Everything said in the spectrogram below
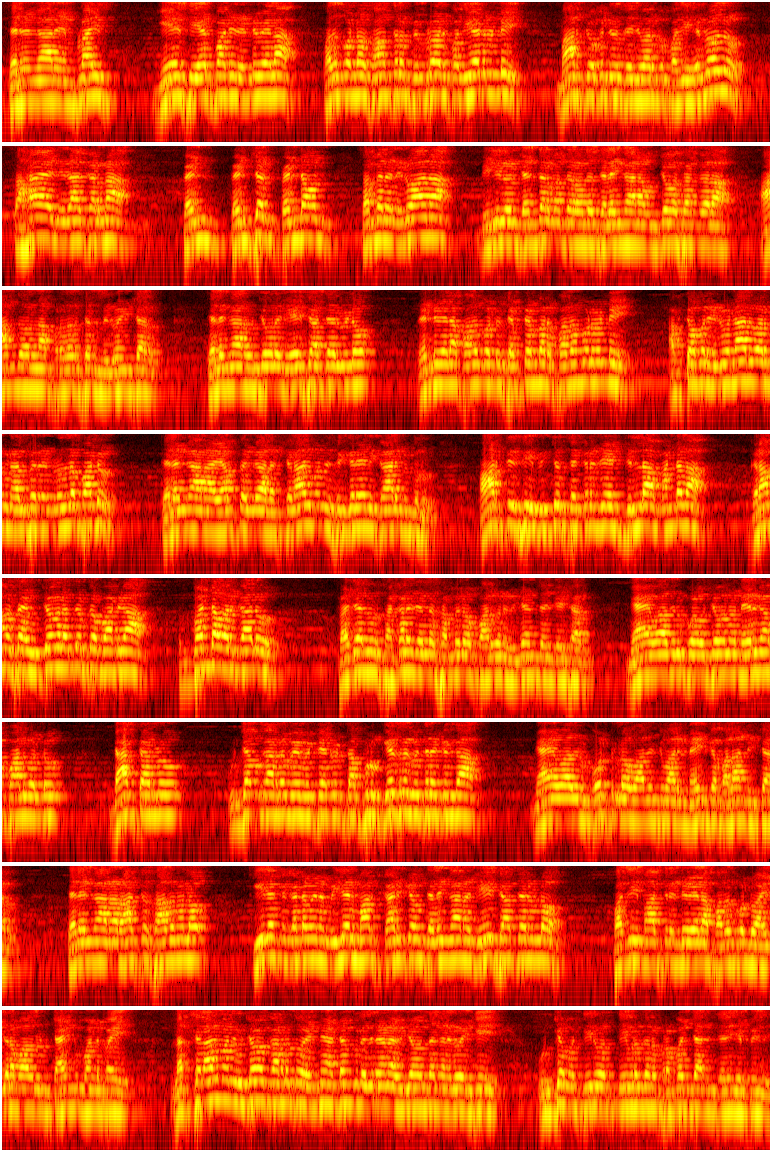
తెలంగాణ ఎంప్లాయీస్. జేఏసీ ఏర్పాటు రెండు వేల పదకొండవ సంవత్సరం ఫిబ్రవరి పదిహేడు నుండి మార్చి ఒకటో తేదీ వరకు పదిహేను రోజులు సహాయ నిరాకరణ పెన్ పెన్షన్ పెన్ డౌన్ సమ్మెల నిర్వహణ ఢిల్లీలోని జంతర్ మంతర్ వద్ద తెలంగాణ ఉద్యోగ సంఘాల ఆందోళన ప్రదర్శనలు నిర్వహించారు. తెలంగాణ ఉద్యోగుల జేఏసీ ఆధ్వర్యంలో రెండు వేల పదకొండు సెప్టెంబర్ పదమూడు నుండి అక్టోబర్ ఇరవై నాలుగు వరకు నలభై రెండు రోజుల పాటు తెలంగాణ వ్యాప్తంగా లక్షలాది మంది సింగరేణి కార్మికులు ఆర్టీసీ విద్యుత్ సెక్రటరియట్ జిల్లా మండల గ్రామ స్థాయి ఉద్యోగులందరితో పాటుగా ఉబ్బండ వర్గాలు ప్రజలు సకల జిల్లా సమ్మెలో పాల్గొని విజయవంతం చేశారు. న్యాయవాదులు కూడా ఉద్యమంలో నేరుగా పాల్గొంటూ డాక్టర్లు ఉద్యమకారులపై పెట్టేటువంటి తప్పుడు కేసులకు వ్యతిరేకంగా న్యాయవాదులు కోర్టులో వాదించి వారికి నైతిక బలాన్ని ఇచ్చారు. తెలంగాణ రాష్ట్ర సాధనలో కీలక ఘటమైన మిలియన్ మార్చ్ కార్యక్రమం తెలంగాణ జేఏసీ ఆధ్వర్యంలో పది మార్చ్ రెండు వేల పదకొండు హైదరాబాద్లోని ట్యాంక్ బండిపై లక్షలాది మంది ఉద్యమకారులతో ఎన్ని అడ్డంకులు ఎదురైనా విజయవంతంగా నిర్వహించి ఉద్యమ తీవ్ర తీవ్రతను ప్రపంచానికి తెలియజెప్పింది.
